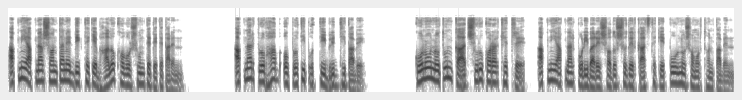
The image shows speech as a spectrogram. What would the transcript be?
আপনি আপনার সন্তানের দিক থেকে ভালো খবর শুনতে পেতে পারেন। আপনার প্রভাব ও প্রতিপত্তি বৃদ্ধি পাবে। কোনো নতুন কাজ শুরু করার ক্ষেত্রে আপনি আপনার পরিবারের সদস্যদের কাছ থেকে পূর্ণ সমর্থন পাবেন।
